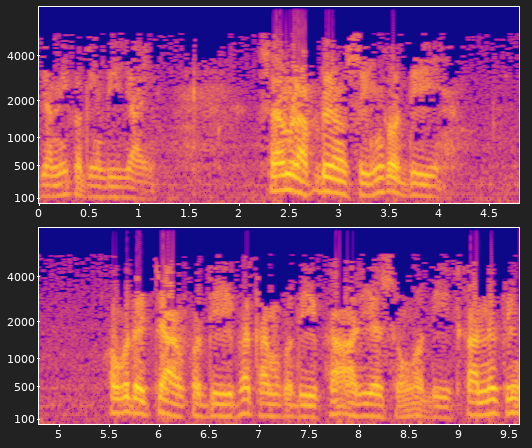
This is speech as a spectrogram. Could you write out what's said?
อย่างนี้ก็เพียงดีใหญ่สำหรับเรื่องศีลก็ดีพระพุทธเจ้าก็ดี พระธรรมก็ดี พระอริยสงฆ์ก็ดี การนึกถึง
